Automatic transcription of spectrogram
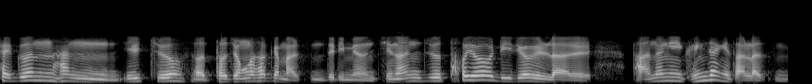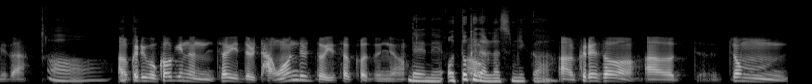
최근 한 일주 어, 더 정확하게 말씀드리면 지난주 토요일 일요일 날 반응이 굉장히 달랐습니다. 어, 아, 그리고 거기는 저희들 당원들도 있었거든요. 네네. 어떻게 어, 달랐습니까? 아, 그래서, 아, 좀,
